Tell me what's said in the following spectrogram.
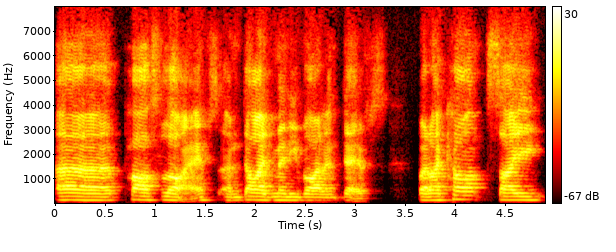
past lives and died many violent deaths, but I can't say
